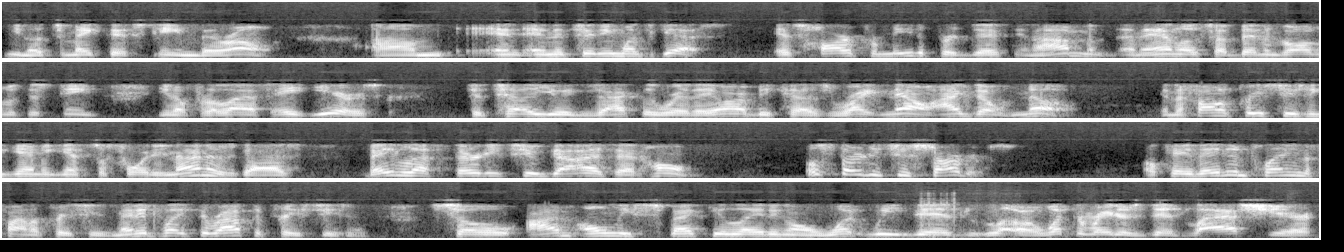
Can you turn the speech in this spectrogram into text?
you know, to make this team their own. Um, and, and it's anyone's guess. It's hard for me to predict, and I'm an analyst. I've been involved with this team, you know, for the last eight years to tell you exactly where they are because right now I don't know. In the final preseason game against the 49ers guys, they left 32 guys at home. Those 32 starters. Okay, they didn't play in the final preseason. They didn't play throughout the preseason. So I'm only speculating on what we did or what the Raiders did last year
